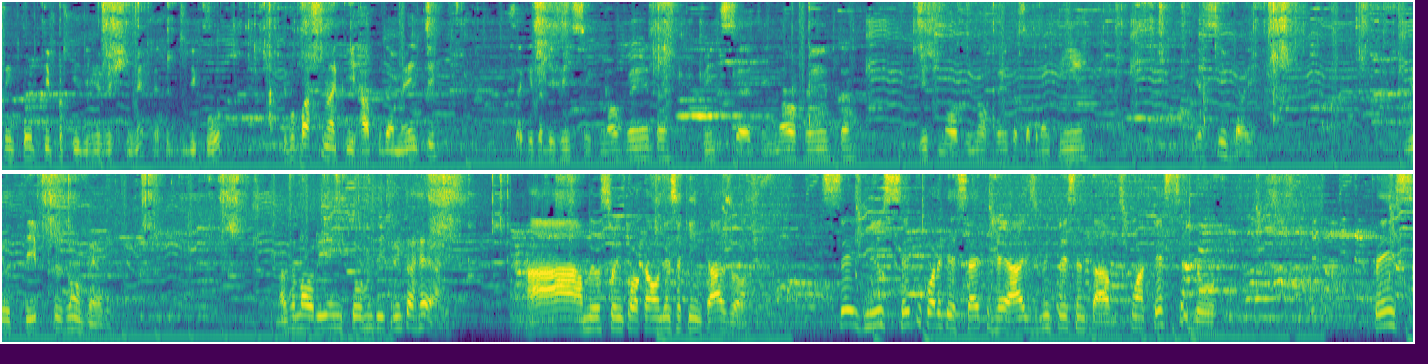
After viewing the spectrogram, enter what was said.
Tem todo tipo aqui de revestimento é tudo de cor. Eu vou passando aqui rapidamente esse aqui tá de 25,90 27,90 29,90 essa branquinha e assim vai. E o tipo vocês vão vendo. Mas a maioria é em torno de 30 reais. Ah, o meu sonho é colocar um desse aqui em casa, ó. R$ 6.147,23 com aquecedor. Pense,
